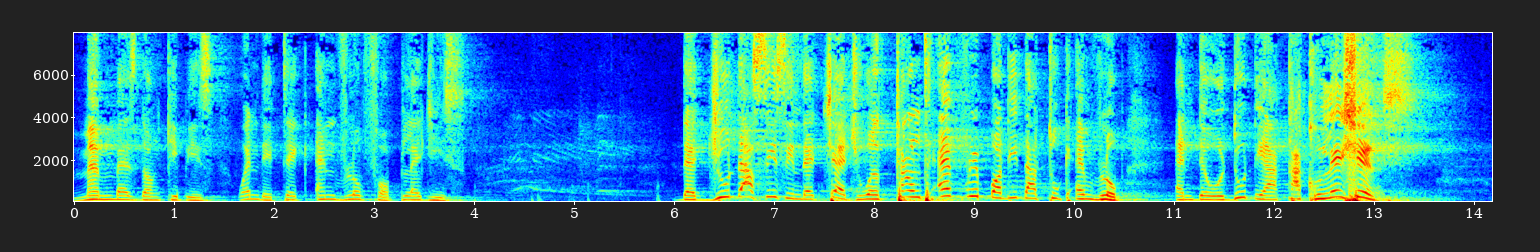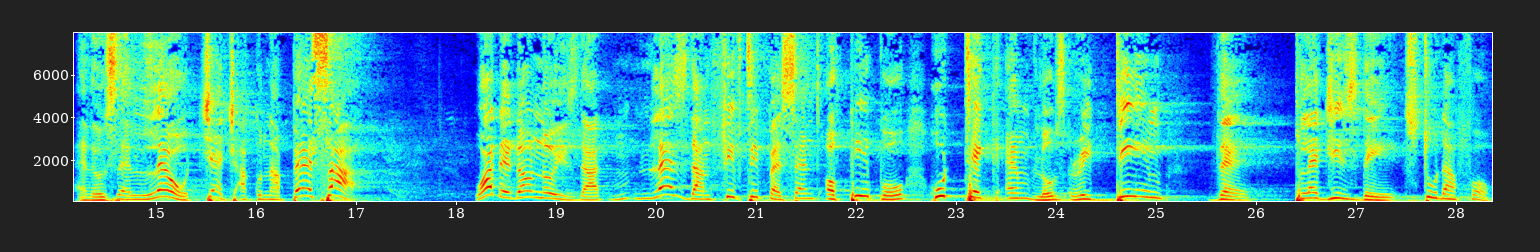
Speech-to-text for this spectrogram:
members don't keep is when they take envelope for pledges. The Judases in the church will count everybody that took envelope and they will do their calculations. And they will say, Leo, church, akuna pesa. What they don't know is that less than 50% of people who take envelopes redeem the pledges they stood up for.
